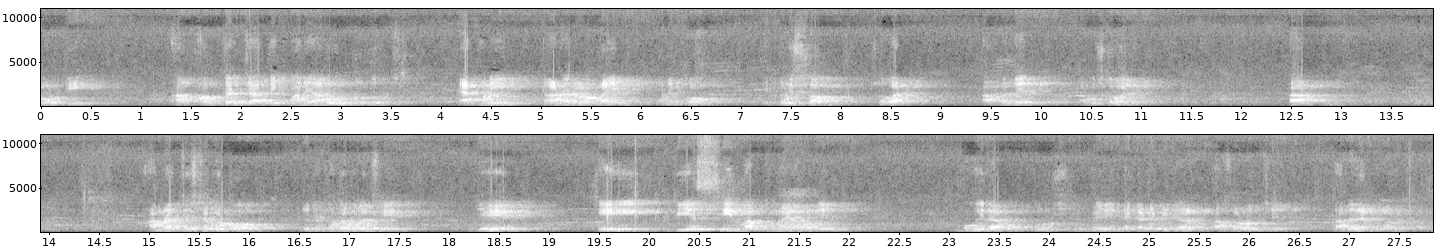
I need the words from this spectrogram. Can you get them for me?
পোর্টটি আন্তর্জাতিক মানে আরও উন্নত হচ্ছে। এখনই টানা অ্যারাউন্ড টাইম অনেক কম। এই পরিশ্রম সবার, আপনাদের এবং সবাই। আর আমরা চেষ্টা করব, যেটা কথা বলেছি, যে এই বিএসসির মাধ্যমে আমাদের মহিলা এবং পুরুষ মেরিন একাডেমি যারা পাস হচ্ছে, তাদের এমপ্লয়মেন্ট হবে।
